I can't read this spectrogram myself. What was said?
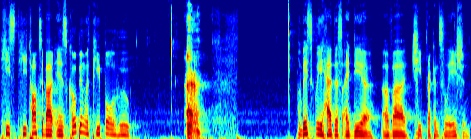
he, he talks about is coping with people who, who basically had this idea of uh, cheap reconciliation.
